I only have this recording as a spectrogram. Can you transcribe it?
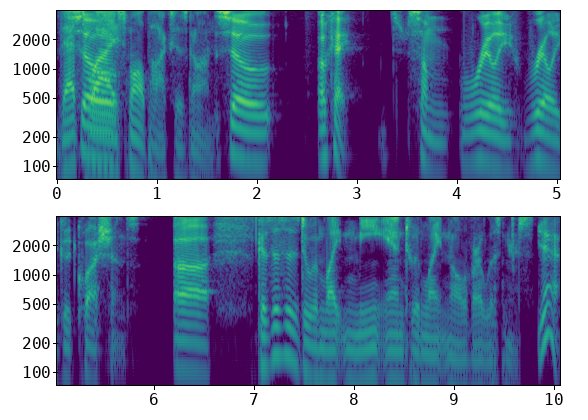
That's so, why smallpox is gone. So, okay. Some really, really good questions. Uh, Because this is to enlighten me and to enlighten all of our listeners. yeah.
